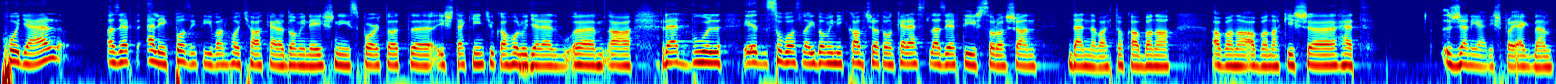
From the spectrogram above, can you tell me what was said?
hogy áll, azért elég pozitívan, hogyha akár a Domination sportot uh, is tekintjük, ahol ugye Red, uh, a Red Bull Szoboszlai Dominik kapcsolaton keresztül azért ti is szorosan benne vagytok abban a, abban a, abban a kis, hát zseniális projektben.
